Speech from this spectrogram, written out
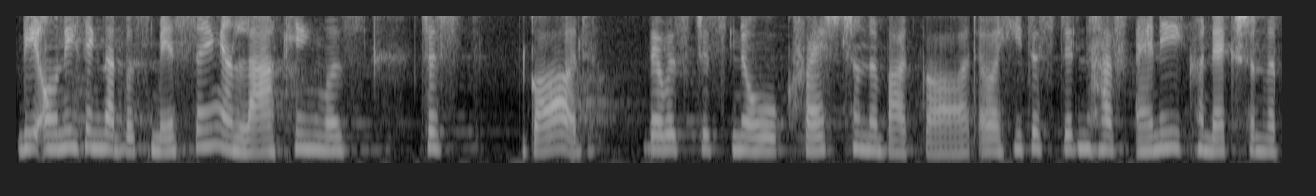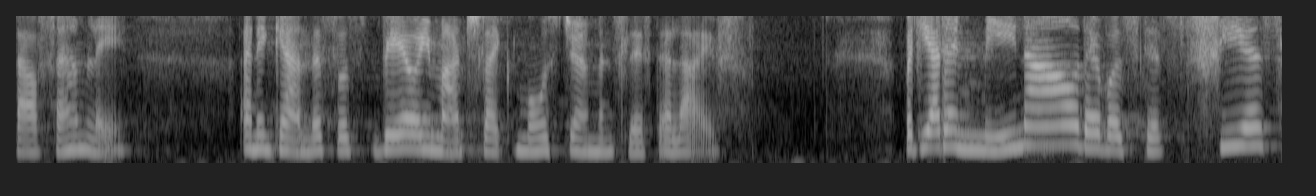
The only thing that was missing and lacking was just God. There was just no question about God, or He just didn't have any connection with our family. And again, this was very much like most Germans live their life. But yet in me now, there was this fierce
